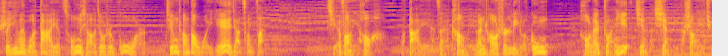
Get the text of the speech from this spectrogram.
是因为我大爷从小就是孤儿，经常到我爷爷家蹭饭。解放以后啊。我大爷在抗美援朝时立了功，后来转业进了县里的商业局。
